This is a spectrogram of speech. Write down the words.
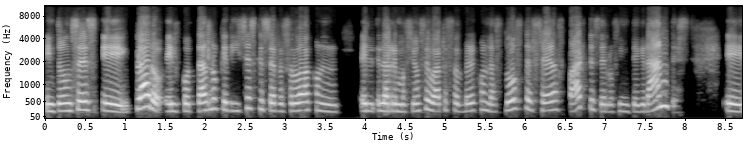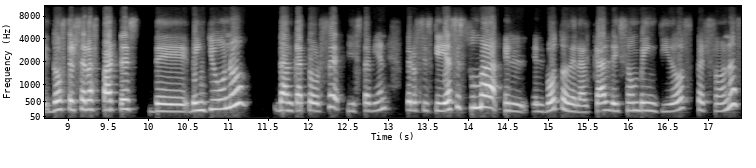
Entonces, eh, claro, el COTAS lo que dice es que se resuelva con, la remoción se va a resolver con las dos terceras partes de los integrantes. Eh, dos terceras partes de 21 dan 14 y está bien, pero si es que ya se suma el, el, voto del alcalde y son 22 personas,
